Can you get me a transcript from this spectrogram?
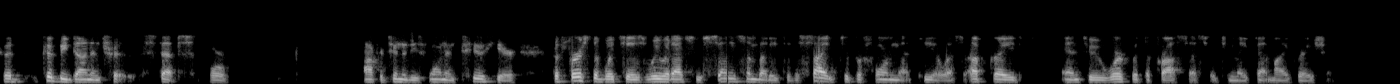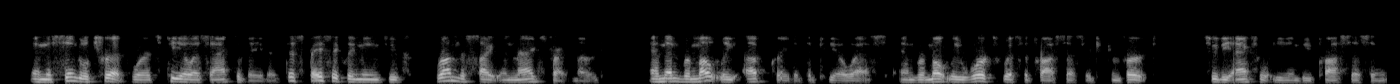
could could be done in steps or opportunities one and two here. The first of which is we would actually send somebody to the site to perform that POS upgrade and to work with the processor to make that migration. In the single trip where it's POS activated, this basically means you've run the site in magstripe mode and then remotely upgraded the POS and remotely worked with the processor to convert to the actual EMV processing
